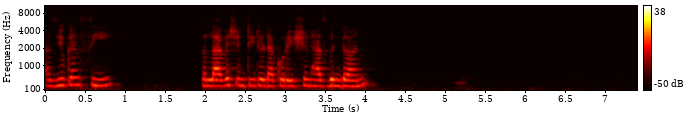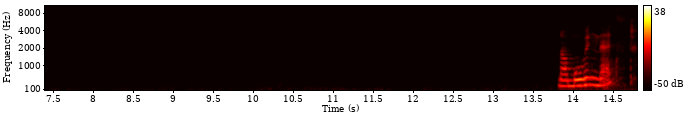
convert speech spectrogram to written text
As you can see, the lavish interior decoration has been done. Now moving next.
